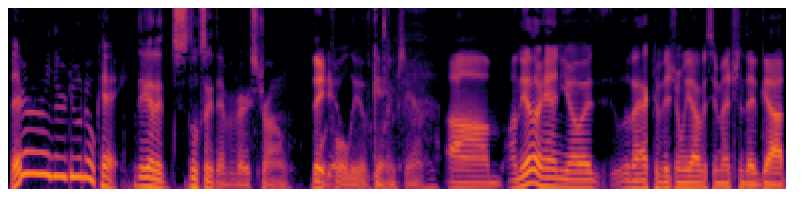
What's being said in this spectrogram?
they're they're doing okay. they got it looks like they have a very strong They do. portfolio of games. Yeah, Um, on the other hand, you know, with Activision, we obviously mentioned they've got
